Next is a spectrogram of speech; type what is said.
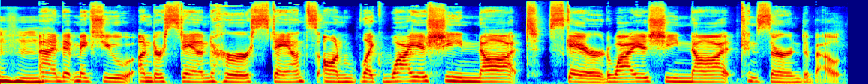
Mm-hmm. and it makes you understand her stance on like why is she not scared why is she not concerned about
